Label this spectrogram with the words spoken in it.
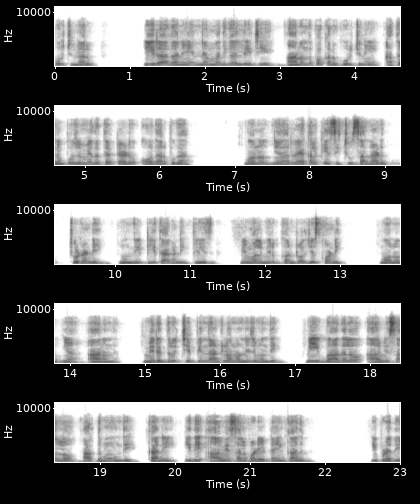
కూర్చున్నారు. టీ రాగానే నెమ్మదిగా లేచి ఆనంద పక్కన కూర్చుని అతని భుజం మీద తట్టాడు ఓదార్పుగా. మనోజ్ఞ రేఖలకేసి చూసి అన్నాడు చూడండి ముందు టీ తాగండి ప్లీజ్. మిమ్మల్ని మీరు కంట్రోల్ చేసుకోండి. మనోజ్ఞ ఆనంద్ మీరిద్దరూ చెప్పిన దాంట్లోనూ నిజముంది. మీ బాధలో ఆవేశంలో అర్థము ఉంది. కానీ ఇది ఆవేశాలు పడే టైం కాదు. ఇప్పుడు అది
